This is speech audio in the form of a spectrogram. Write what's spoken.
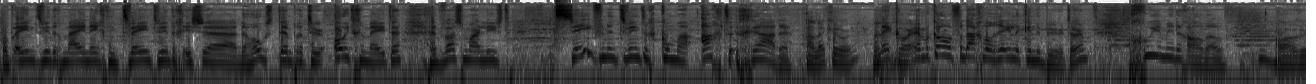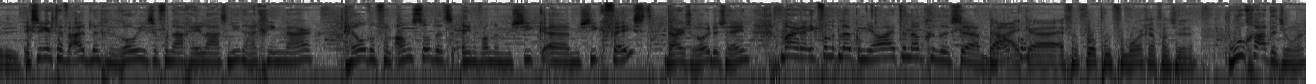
Op 21 mei 1922 is uh, de hoogste temperatuur ooit gemeten. Het was maar liefst 27,8 graden. Ah, lekker hoor. Lekker hoor. En we komen vandaag wel redelijk in de buurt hoor. Goedemiddag Aldo. Hallo Rudy. Ik zal eerst even uitleggen. Roy is er vandaag helaas niet. Hij ging naar Helden van Amstel. Dat is een of ander muziek, uh, muziekfeest. Daar is Roy dus heen. Maar uh, ik vond het leuk om jou uit te nodigen. Dus uh, Ja, ik uh, even een voorproef van morgen even zeuren. Hoe gaat het jongen?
